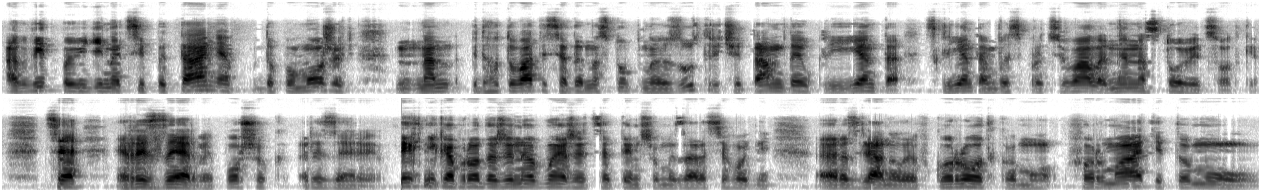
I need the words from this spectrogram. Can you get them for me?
А відповіді на ці питання допоможуть нам підготуватися до наступної зустрічі, там, де у клієнта з клієнтом ви спрацювали не на 100%. Це резерви, пошук резервів. Техніка продажу не обмежується тим, що ми зараз сьогодні е, розглянули в короткому форматі, тому.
